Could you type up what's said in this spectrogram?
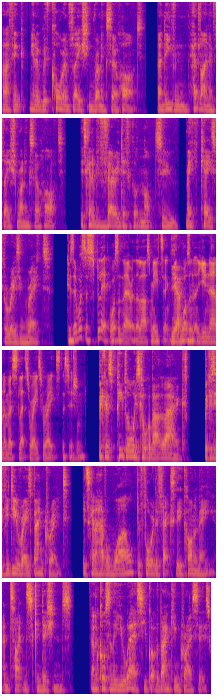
And I think, you know, with core inflation running so hot, and even headline inflation running so hot, it's going to be very difficult not to make a case for raising rates. Because there was a split, wasn't there, at the last meeting? Yeah. There wasn't a unanimous let's raise rates decision. Because people always talk about lag. Because if you do raise bank rate, it's going to have a while before it affects the economy and tightens conditions. And of course, in the US, you've got the banking crisis,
